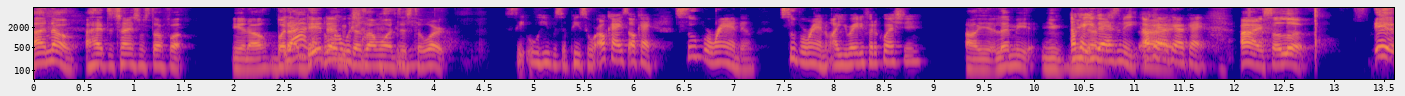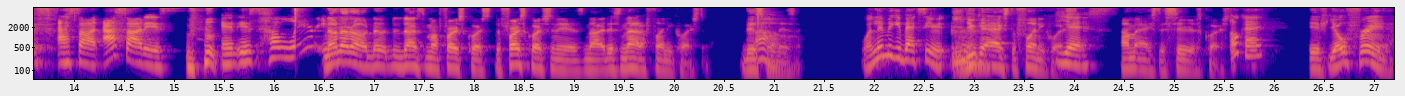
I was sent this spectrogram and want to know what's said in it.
I know. I had to change some stuff up. You know? But Yeah, I did. I that because I I could want this it. to work. See, oh, he was a piece of work. Okay, so okay, super random, super random. Are you ready for the question? Oh yeah, let me you Okay, you, asked me. Okay, right. okay, okay. All right, so look. If I saw it. I saw this, and it's hilarious. no, no, no, th- that's my first question. The first question is no, is not a funny question. This one Oh. isn't. Well, let me get back serious. You can ask the funny question. Yes. I'm gonna ask the serious question. Okay. If your friend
